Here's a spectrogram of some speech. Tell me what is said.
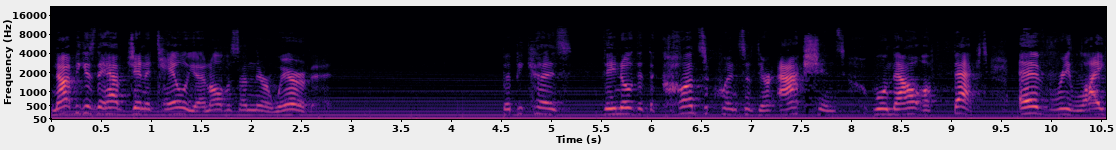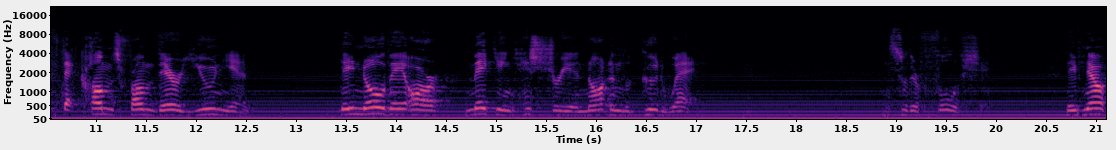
not because they have genitalia and all of a sudden they're aware of it, but because they know that the consequence of their actions will now affect every life that comes from their union. They know they are making history and not in the good way. And so they're full of shame. They've now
